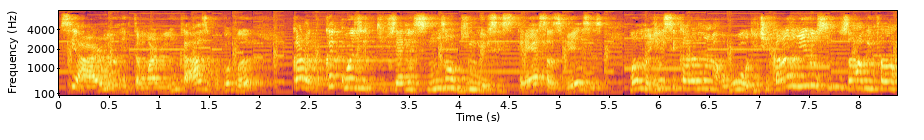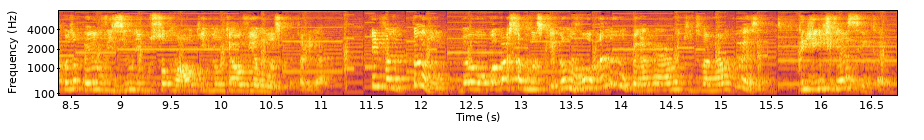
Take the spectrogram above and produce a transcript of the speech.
se arma, tem uma arminha em casa, blá, blá, blá. Cara, qualquer coisa que fizerem assim, num joguinho, ele se estressa às vezes. Mano, imagina esse cara na rua, dentro de casa mesmo, assim, sabe? Alguém fala uma coisa pra ele, o vizinho liga o som alto e ele não quer ouvir a música, tá ligado? Ele vai, mano, eu gosto dessa música aí, não vou, ah não, vou pegar minha arma aqui, tu vai ver uma coisa. Tem gente que é assim, cara.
